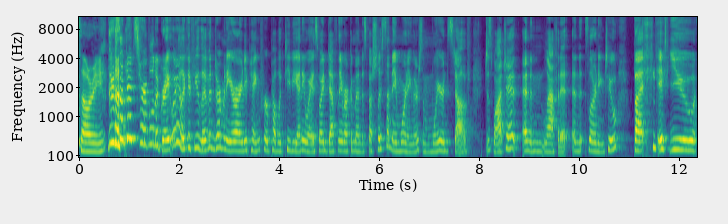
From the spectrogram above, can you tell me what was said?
Sorry. they're sometimes terrible in a great way. Like if you live in Germany, you're already paying for public TV anyway. So I definitely recommend, especially Sunday morning. There's some weird stuff. Just watch it and laugh at it, and it's learning too. But if you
